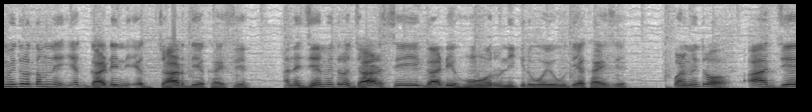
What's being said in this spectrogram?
મિત્રો તમને એક ગાડીની એક ઝાડ દેખાય છે અને જે મિત્રો ઝાડ છે એ ગાડી હોહરું નીકળી હોય એવું દેખાય છે પણ મિત્રો આ જે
